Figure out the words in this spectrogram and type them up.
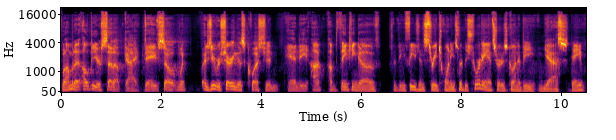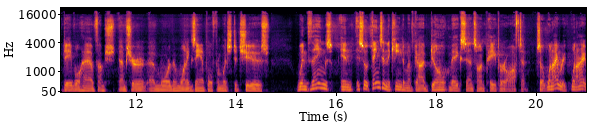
Well, I'm gonna. I'll be your setup guy, Dave. So, what as you were sharing this question, Andy, I'm, I'm thinking of the Ephesians 3:20. So the short answer is going to be yes. Dave Dave will have I'm sh- I'm sure uh, more than one example from which to choose. When things in so things in the kingdom of God don't make sense on paper often. So when I re, when I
